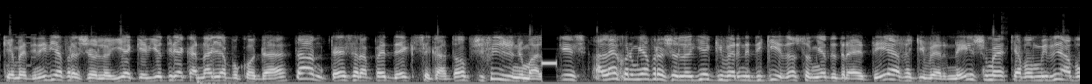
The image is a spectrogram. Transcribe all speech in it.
και με την ίδια φρασιολογία και δύο-τρία κανάλια από κοντά, φτάνουν 4, 5, 6% ψηφίζουν οι μαλακίε, αλλά έχουν μια φρασιολογία κυβερνητική. Δώστε μια τετραετία, θα κυβερνήσουμε και από 0,0%. Από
